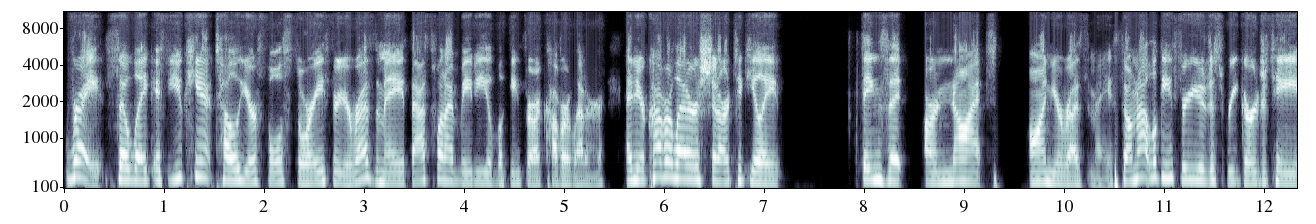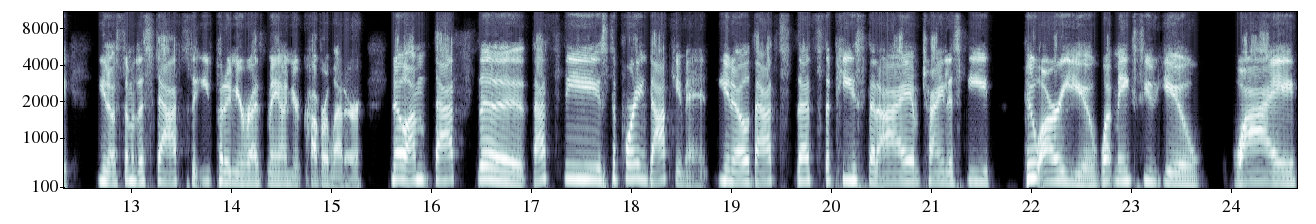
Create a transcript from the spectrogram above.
Right. So, like, if you can't tell your full story through your resume, that's when I'm maybe looking for a cover letter. And your cover letter should articulate things that are not on your resume. So, I'm not looking for you to just regurgitate, you know, some of the stats that you put in your resume on your cover letter. No, I'm that's the that's the supporting document. You know, that's that's the piece that I am trying to see who are you? What makes you you? Why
